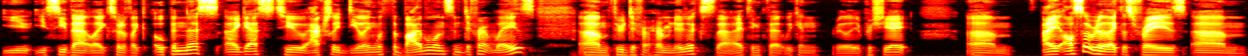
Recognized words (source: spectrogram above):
you you see that like sort of like openness, I guess, to actually dealing with the Bible in some different ways um, through different hermeneutics that I think that we can really appreciate. Um, I also really like this phrase um,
